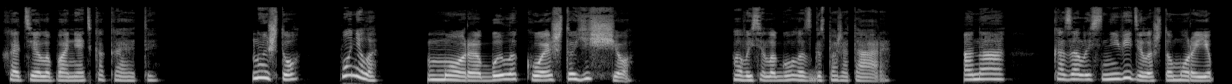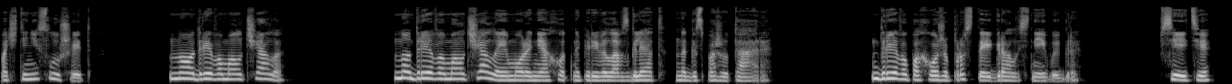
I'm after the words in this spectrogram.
Хотела понять, какая ты. Ну и что? Поняла? Мора, было кое-что еще. Повысила голос госпожа Таара. Она, казалось, не видела, что Мора ее почти не слушает. Но древо молчало. Но древо молчало, и Мора неохотно перевела взгляд на госпожу Таара. Древо, похоже, просто играло с ней в игры. Все эти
